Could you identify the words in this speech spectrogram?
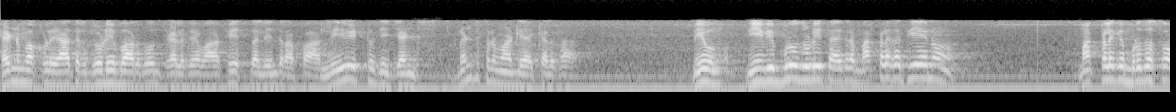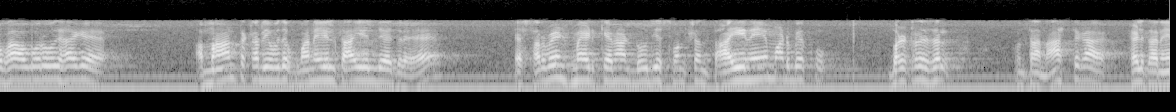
ಹೆಣ್ಣು ಮಕ್ಕಳು ಯಾತಕ್ಕೆ ದುಡಿಬಾರ್ದು ಅಂತ ಹೇಳ್ತೇವೆ ಆಫೀಸ್ದಲ್ಲಿ ಅಂದ್ರಪ್ಪ leave it to the gents ಗಂಡಸರು ಮಾಡಲಿ ಆ ಕೆಲಸ. ನೀವು, ನೀವಿಬ್ರು ದುಡಿತಾ ಇದ್ರೆ ಮಕ್ಕಳ ಗತಿ ಏನು? ಮಕ್ಕಳಿಗೆ ಮೃದು ಸ್ವಭಾವ ಬರುವುದು ಹೇಗೆ? ಅಮ್ಮ ಅಂತ ಕರೆಯುವುದಕ್ಕೆ ಮನೆಯಲ್ಲಿ ತಾಯಿ ಇಲ್ಲದೆ ಇದ್ರೆ a servant maid cannot do this function ತಾಯಿನೇ ಮಾಡಬೇಕು. ಬರ್ಟ್ರೆಸಲ್ ಅಂತ ನಾಸ್ತಿಕ ಹೇಳ್ತಾನೆ,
